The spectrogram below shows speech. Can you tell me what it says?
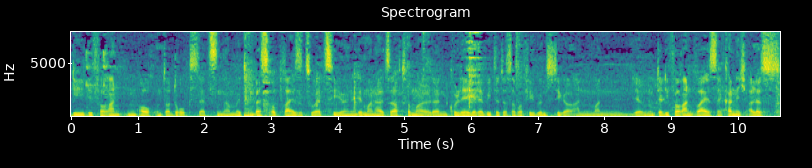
die Lieferanten auch unter Druck setzen, damit um bessere Preise zu erzielen, indem man halt sagt, hör mal, dein Kollege, der bietet das aber viel günstiger an. Man, der, der Lieferant weiß, er kann nicht alles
